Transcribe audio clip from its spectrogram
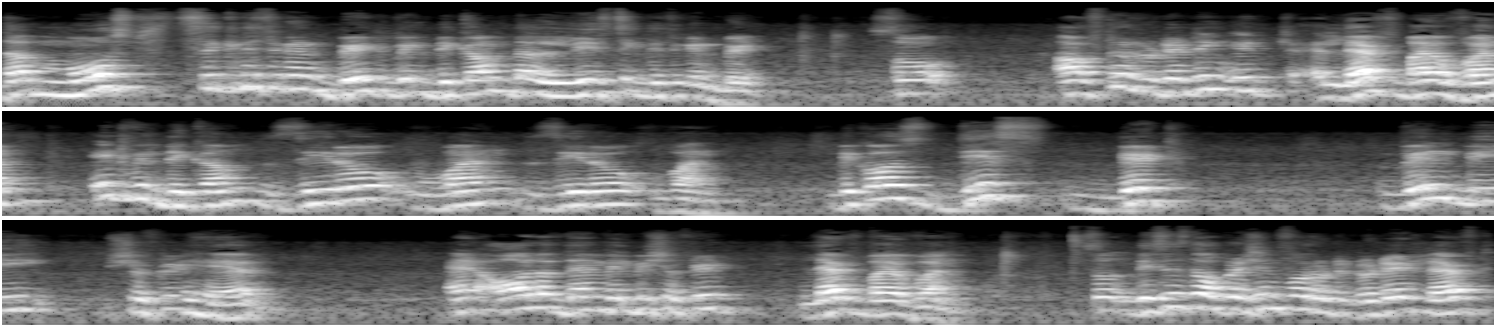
the most significant bit will become the least significant bit. So after rotating it left by 1 it will become 0 1 0 1 because this bit will be shifted here and all of them will be shifted left by 1 so this is the operation for rotate left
